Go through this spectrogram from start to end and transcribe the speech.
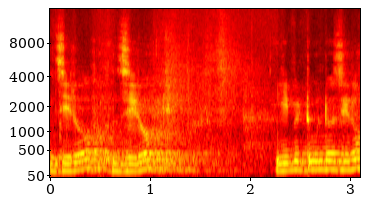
ज़ीरो ज़ीरो ये भी टू इंटू ज़ीरो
